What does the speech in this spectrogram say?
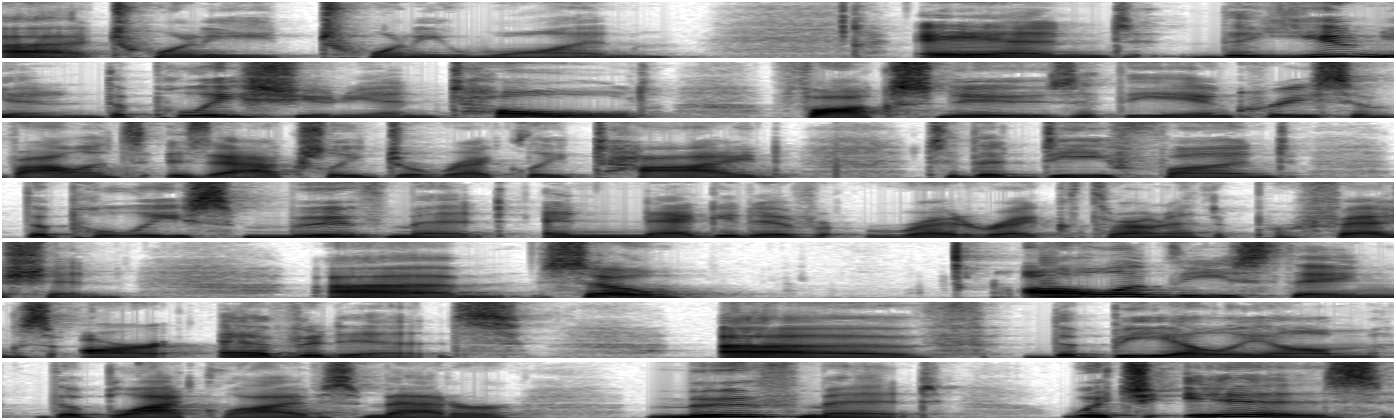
uh, 2021. And the union, the police union, told Fox News that the increase in violence is actually directly tied to the defund the police movement and negative rhetoric thrown at the profession. Um, so, all of these things are evidence of the BLM, the Black Lives Matter movement which is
